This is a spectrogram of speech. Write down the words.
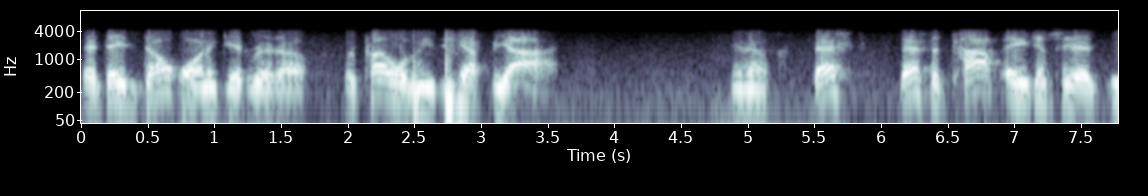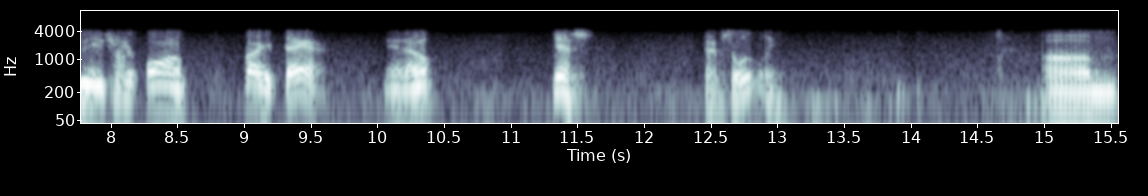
that they don't want to get rid of would probably be the FBI. You know, that's that's the top agency that needs reform right there. You know. Yes, absolutely. Um,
